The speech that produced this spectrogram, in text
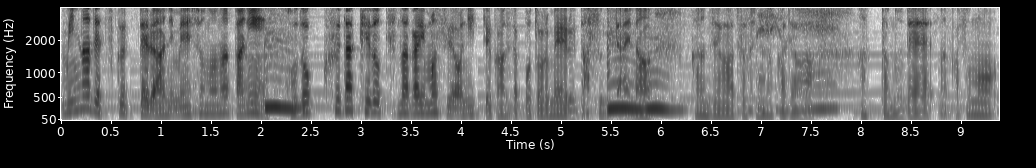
うみんなで作ってるアニメーションの中にうん孤独だけどつながりますようにっていう感じでボトルメール出すみたいなうんうん感じが私の中ではあったのでなんかその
